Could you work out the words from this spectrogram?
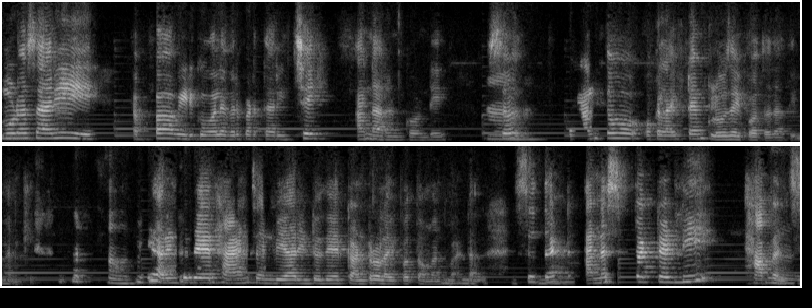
మూడోసారి అబ్బా వీడి గోలు ఎవరు పడతారు? ఇచ్చేయి అన్నారు అనుకోండి సో దాంతో ఒక లైఫ్ టైం క్లోజ్ అయిపోతుంది అది మనకి. అవును. We are into their hands and we are into their control అయిపోతాం అనమాట సో దట్ అన్ఎక్స్పెక్టెడ్లీ హ్యాపన్స్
